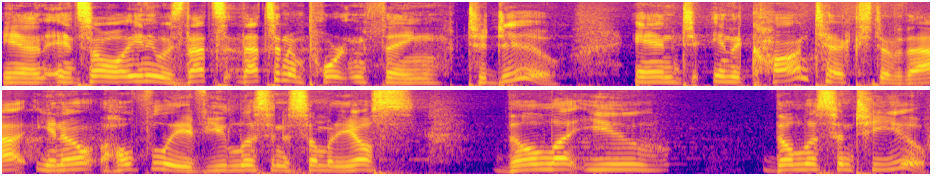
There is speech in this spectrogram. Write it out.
and, and so, anyways, that's, that's an important thing to do. And in the context of that, you know, hopefully if you listen to somebody else, they'll let you, they'll listen to you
